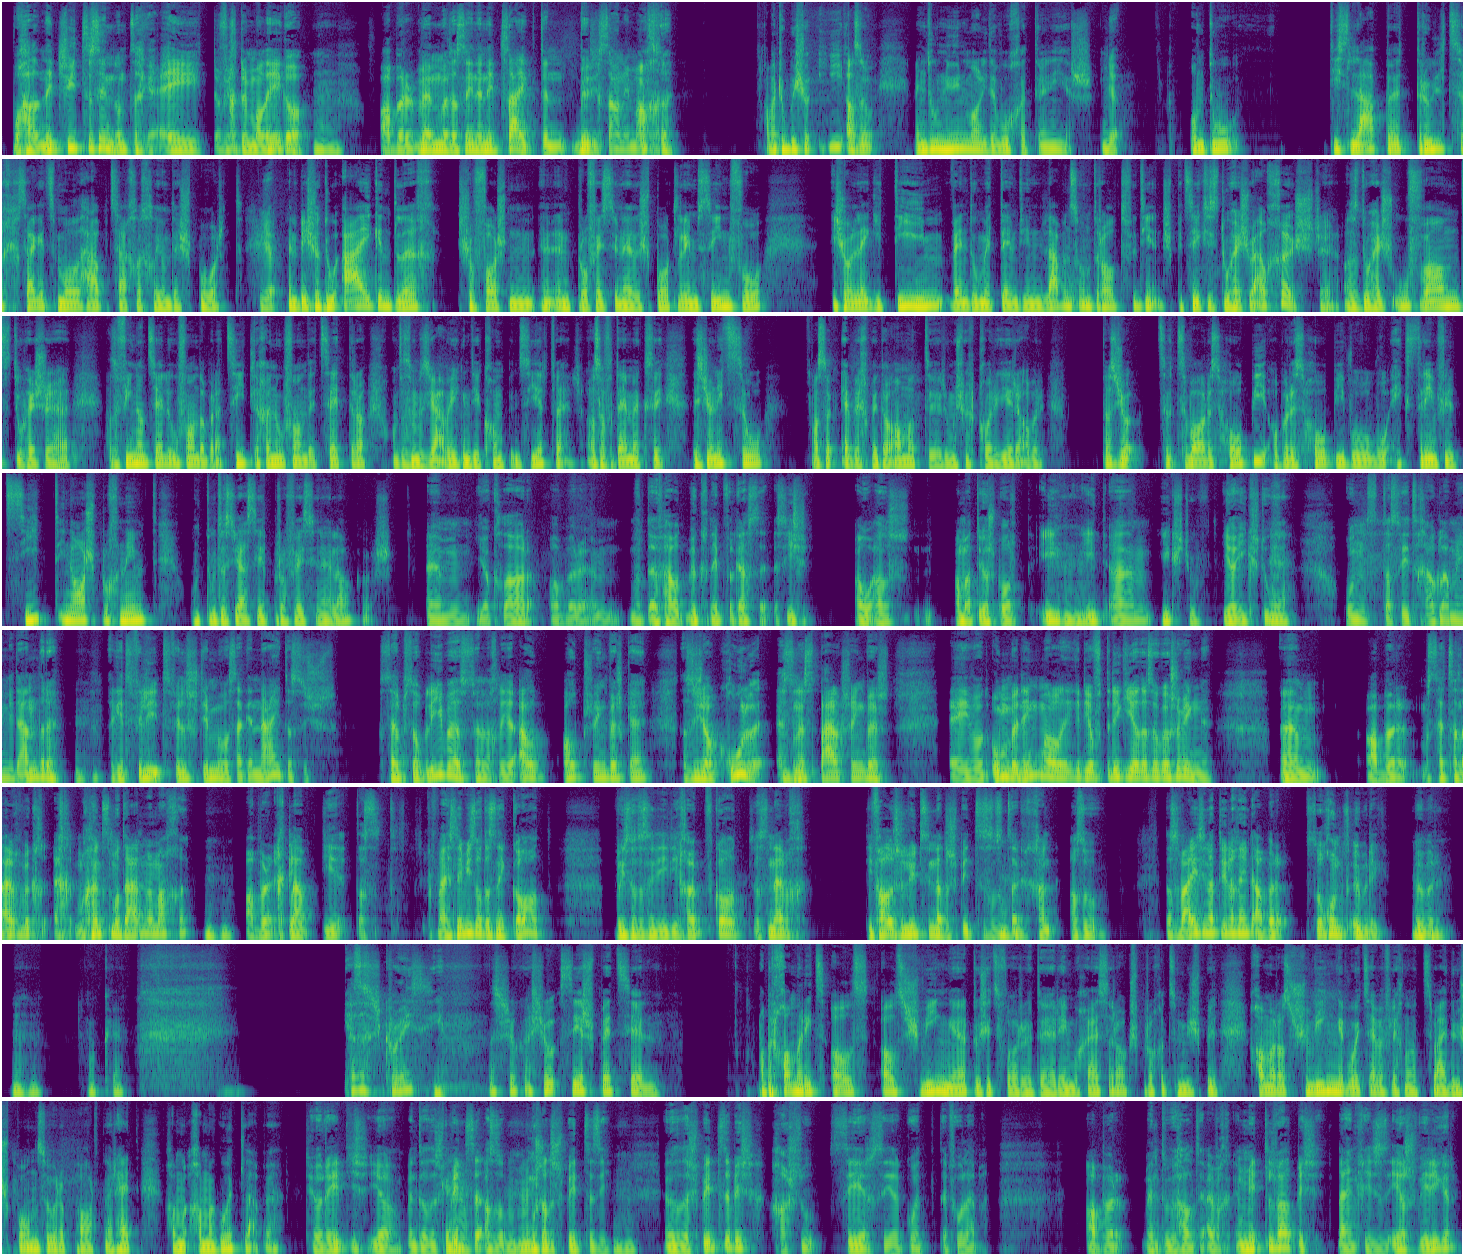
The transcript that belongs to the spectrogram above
wo halt nicht Schweizer sind und sagen, ey, darf ich dort mal hingehen? Mhm. Aber wenn man das ihnen nicht zeigt, dann würde ich es auch nicht machen. Aber du bist ein, also wenn du neunmal in der Woche trainierst Ja. und du dein Leben drüllt sich, ich sage jetzt mal, hauptsächlich um den Sport, Ja. dann bist ja du eigentlich schon fast ein, ein, ein professioneller Sportler im Sinn von, ist ja legitim, wenn du mit dem deinen Lebensunterhalt verdienst. Beziehungsweise du hast ja auch Kosten. Also du hast Aufwand, du hast äh, also finanziellen Aufwand, aber auch zeitlichen Aufwand etc. Und das muss ja auch irgendwie kompensiert werden. Also von dem her gesehen, das ist ja nicht so, also eben, ich bin da Amateur, du musst mich korrigieren, aber das ist ja zwar ein Hobby, aber ein Hobby, wo, wo extrem viel Zeit in Anspruch nimmt und du das ja auch sehr professionell angehst. Ähm, ja klar, aber ähm, man darf halt wirklich nicht vergessen, es ist auch als Amateursport ein, Mhm. ein, ähm, Eingestuft. ja, eingestuft. Ja. Und das wird sich auch, glaube ich, nicht ändern. Mhm. Da gibt es viele, viele Stimmen, die sagen, nein, das ist soll so bleiben, es soll ein bisschen Alp Alpschwingbest geben. Das ist auch cool, so ein Bergschwingbest. Ey, ich will unbedingt mal irgendwie auf Drigi oder so schwingen. Ähm, aber es hat halt einfach wirklich, ich, man könnte es moderner machen, Mhm. aber ich glaube, die, das, ich weiß nicht, wieso das nicht geht. Wieso das nicht in die Köpfe geht. Das sind einfach, die falschen Leute sind an der Spitze sozusagen. Kann, also, das weiß ich natürlich nicht, aber so kommt es übrig. Über. Mhm. Okay. Ja, das ist crazy. Das ist schon, schon sehr speziell. Aber kann man jetzt als, als Schwinger, du hast jetzt vorher den Remo Käser angesprochen zum Beispiel, kann man als Schwinger, der jetzt eben vielleicht noch zwei, drei Sponsoren, Partner hat, kann man, kann man gut leben? Theoretisch, ja. Wenn du an der Genau. Spitze, also Mhm. du musst an der Spitze sein. Mhm. Wenn du an der Spitze bist, kannst du sehr, sehr gut davon leben. Aber wenn du halt einfach im Mittelfeld bist, denke ich, ist es eher schwieriger.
